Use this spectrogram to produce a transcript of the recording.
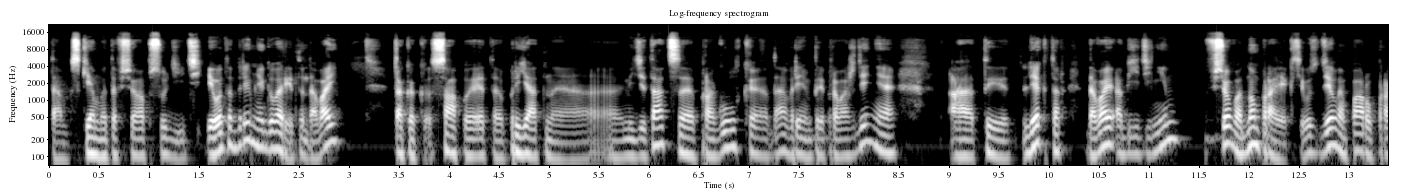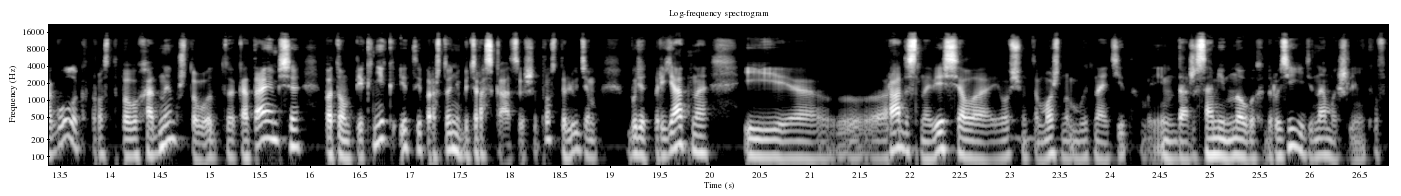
там, с кем это все обсудить. И вот Андрей мне говорит, ну, давай, так как САПы – это приятная э, медитация, прогулка, да, времяпрепровождение, а ты лектор, давай объединим все в одном проекте. Вот сделаем пару прогулок просто по выходным, что вот катаемся, потом пикник, и ты про что-нибудь рассказываешь. И просто людям будет приятно и э, радостно, весело, и, в общем-то, можно будет найти там, им даже самим новых друзей, единомышленников.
